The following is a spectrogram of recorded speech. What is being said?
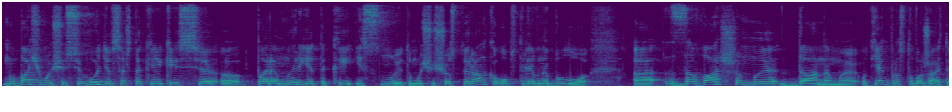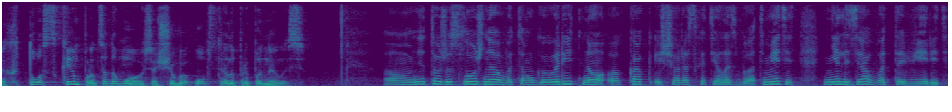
Ми бачимо, що сьогодні все ж таки якесь е, перемир'я таки існує, тому що шостої ранку обстрілів не було. Е, За вашими даними, от як ви просто вважаєте, хто з ким про це домовився, щоб обстріли припинились? А, Мне тоже сложно об этом говорить, но, э, как еще раз хотелось бы отметить, нельзя в это верить.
